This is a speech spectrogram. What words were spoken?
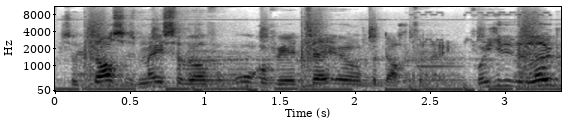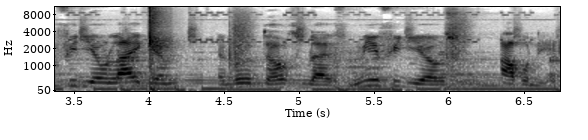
Zo'n tas is meestal wel voor ongeveer 2 euro per dag te leen. Vond je dit een leuke video? Like hem en wil je op de hoogte blijven van meer video's? Abonneer.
